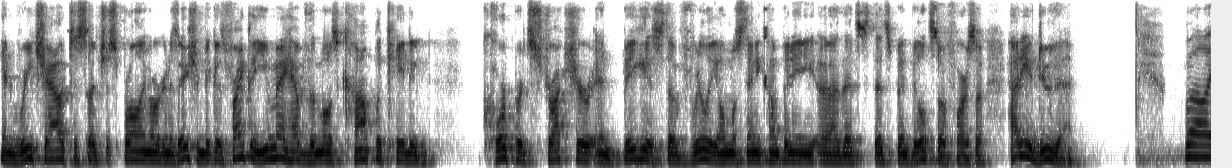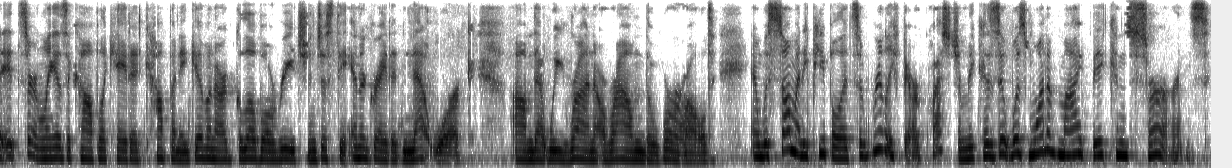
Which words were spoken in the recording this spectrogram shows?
and reach out to such a sprawling organization? Because frankly, you may have the most complicated corporate structure and biggest of really almost any company uh, that's that's been built so far. So how do you do that? Well, it certainly is a complicated company given our global reach and just the integrated network um, that we run around the world. And with so many people, it's a really fair question because it was one of my big concerns,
